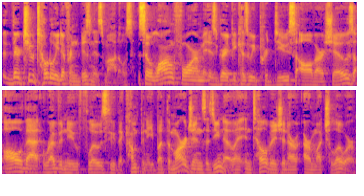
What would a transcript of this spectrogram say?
they're two totally different business models. So long form is great because we produce all of our shows. All that revenue flows through the company, but the margins, as you know, in television are, are much lower.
